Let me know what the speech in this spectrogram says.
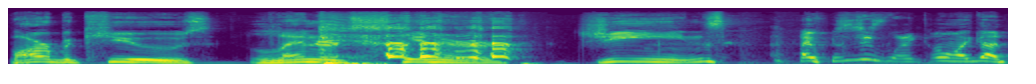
barbecues, Lynyrd Skynyrd, jeans. I was just like, Oh my God.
